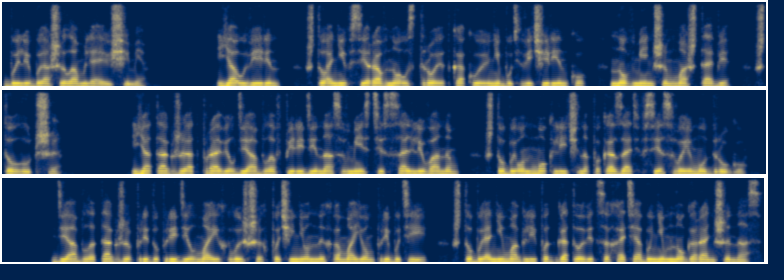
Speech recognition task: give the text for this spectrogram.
были бы ошеломляющими. Я уверен, что они все равно устроят какую-нибудь вечеринку, но в меньшем масштабе, что лучше. Я также отправил Диабло впереди нас вместе с Салливаном, чтобы он мог лично показать все своему другу. Диабло также предупредил моих высших подчиненных о моем прибытии, чтобы они могли подготовиться хотя бы немного раньше нас.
